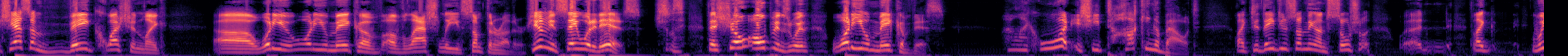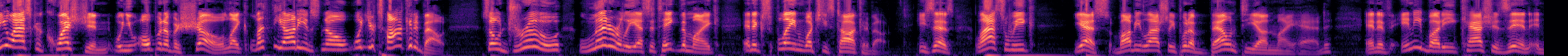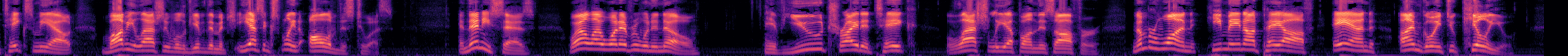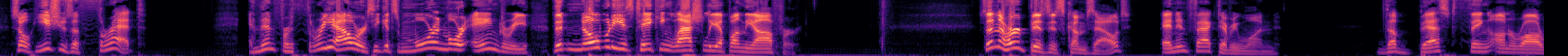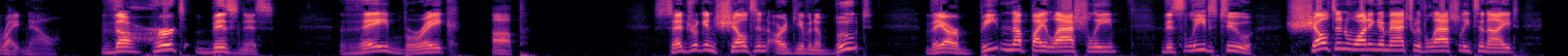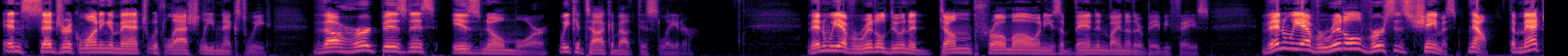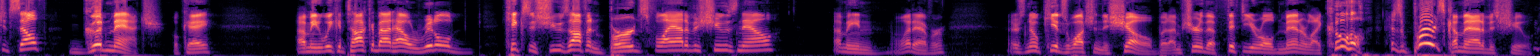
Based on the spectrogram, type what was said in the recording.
She has some vague question like, uh, "What do you what do you make of of Lashley something or other?" She doesn't even say what it is. She's, the show opens with, "What do you make of this?" I'm like, "What is she talking about?" Like, did they do something on social? Uh, like, when you ask a question when you open up a show, like, let the audience know what you're talking about. So Drew literally has to take the mic and explain what she's talking about. He says, last week, yes, Bobby Lashley put a bounty on my head, and if anybody cashes in and takes me out, Bobby Lashley will give them a. Ch-. He has to explain all of this to us. And then he says, well, I want everyone to know if you try to take Lashley up on this offer, number one, he may not pay off, and I'm going to kill you. So he issues a threat. And then for three hours, he gets more and more angry that nobody is taking Lashley up on the offer. So then the Hurt Business comes out. And in fact, everyone, the best thing on Raw right now, the Hurt Business, they break up. Cedric and Shelton are given a boot. They are beaten up by Lashley. This leads to Shelton wanting a match with Lashley tonight and Cedric wanting a match with Lashley next week. The Hurt Business is no more. We can talk about this later. Then we have Riddle doing a dumb promo and he's abandoned by another babyface. Then we have Riddle versus Sheamus. Now, the match itself, good match, okay? I mean, we could talk about how Riddle kicks his shoes off and birds fly out of his shoes now. I mean, whatever. There's no kids watching the show, but I'm sure the 50 year old men are like, cool, there's a birds coming out of his shoe.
